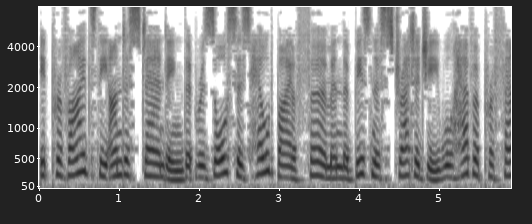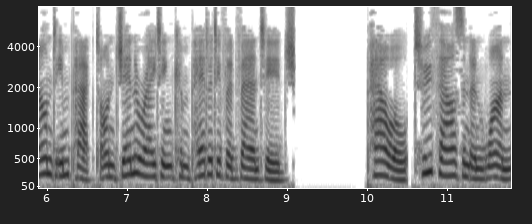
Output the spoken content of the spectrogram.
it provides the understanding that resources held by a firm and the business strategy will have a profound impact on generating competitive advantage. Powell 2001,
